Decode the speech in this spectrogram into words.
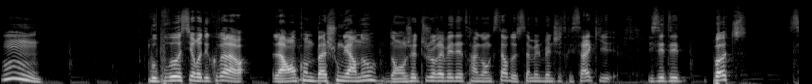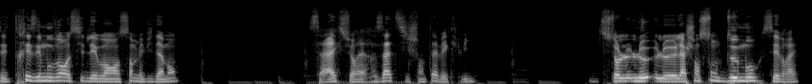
Hmm. Vous pouvez aussi redécouvrir la, rencontre Bachung Arnaud dans J'ai toujours rêvé d'être un gangster de Samuel Benchetri. C'est vrai qu'ils étaient potes. C'est très émouvant aussi de les voir ensemble, évidemment. C'est vrai que sur Erzatz, il chantait avec lui. Sur la chanson Deux mots, c'est vrai.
